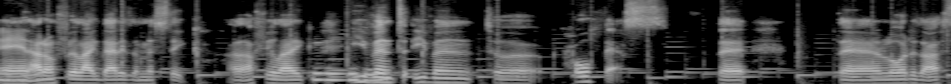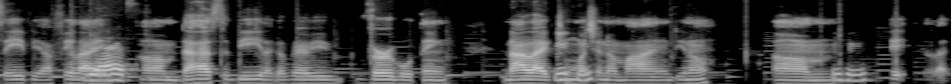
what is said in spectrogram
And I mm-hmm. don't feel like that is a mistake. I, I feel like mm-hmm. even to even to profess that the Lord is our Savior, I feel like yes. um that has to be like a very verbal thing not like too mm-hmm. much in the mind, you know. Um, mm-hmm. it, like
